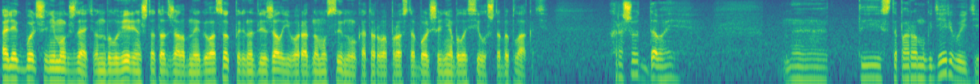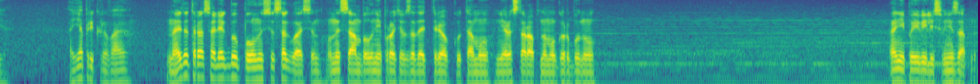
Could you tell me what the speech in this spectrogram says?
Олег больше не мог ждать. Он был уверен, что тот жалобный голосок принадлежал его родному сыну, у которого просто больше не было сил, чтобы плакать. «Хорошо, давай. Э, ты с топором к дереву иди, а я прикрываю». На этот раз Олег был полностью согласен. Он и сам был не против задать трепку тому нерасторопному горбуну. Они появились внезапно.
